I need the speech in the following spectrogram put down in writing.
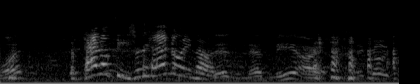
what? The penalties. You're handling those. That's, that's me. All right.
